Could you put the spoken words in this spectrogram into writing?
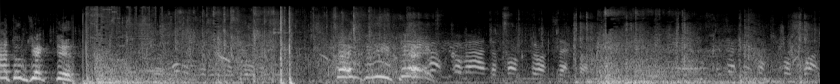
That objective. Sentry play. Have command of Foxtrot sector. Attacking Foxtrot 1.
